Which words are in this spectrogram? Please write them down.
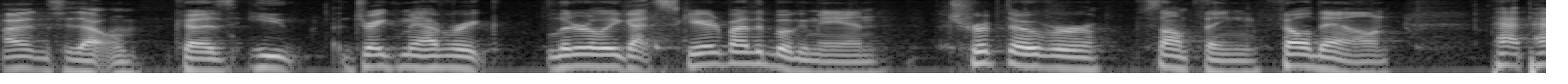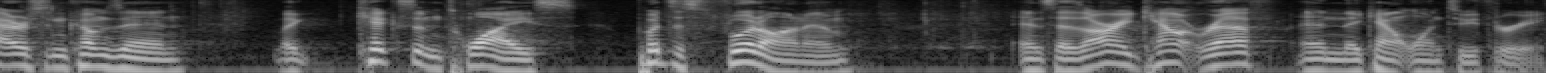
I didn't see that one. because he Drake Maverick literally got scared by the boogeyman, tripped over something, fell down. Pat Patterson comes in, like kicks him twice, puts his foot on him, and says, "All right, count ref," and they count one, two, three.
